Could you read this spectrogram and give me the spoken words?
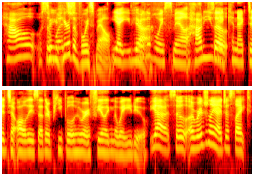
how? So, so, you hear the voicemail. Yeah, you hear Yeah. the voicemail. How do you So- get connected to all these other people who are feeling the way you do? Yeah. So originally, I just like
